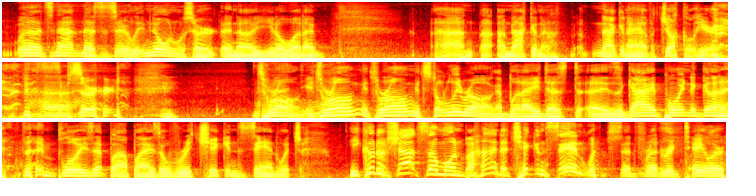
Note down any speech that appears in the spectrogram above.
well, it's not necessarily. No one was hurt, and uh, you know what? I'm. Uh, I'm, uh, I'm not gonna I'm not gonna have a chuckle here. this is uh, absurd. It's wrong. It's wrong. It's wrong. It's totally wrong. But I just uh, there's a guy pointing a gun at the employees at Popeyes over a chicken sandwich. He could have shot someone behind a chicken sandwich," said Frederick Taylor.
